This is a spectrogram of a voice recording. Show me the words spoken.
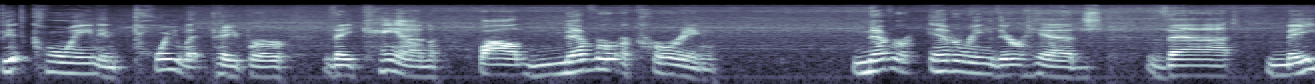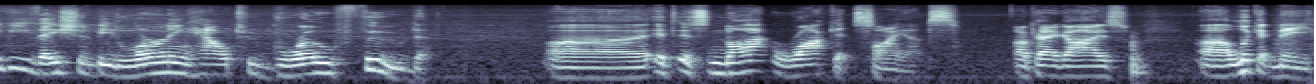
Bitcoin and toilet paper they can while never occurring, never entering their heads that maybe they should be learning how to grow food. Uh, it, it's not rocket science. Okay, guys? Uh, look at me.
